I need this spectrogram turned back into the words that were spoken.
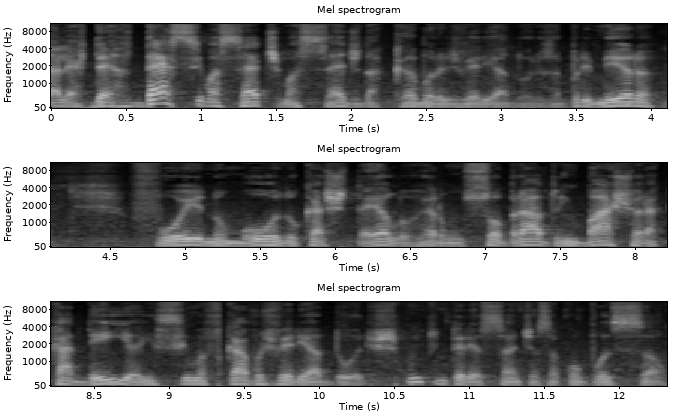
aliás, 17 sede da Câmara de Vereadores. A primeira foi no Morro do Castelo, era um sobrado, embaixo era cadeia, em cima ficavam os vereadores. Muito interessante essa composição.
